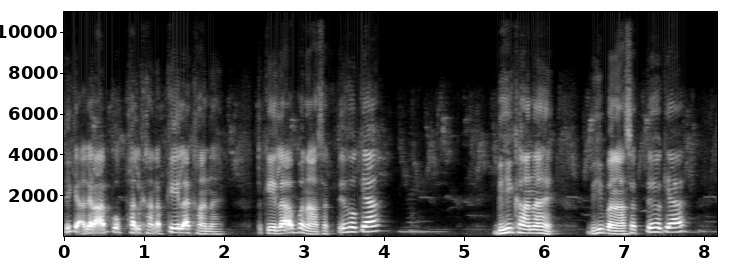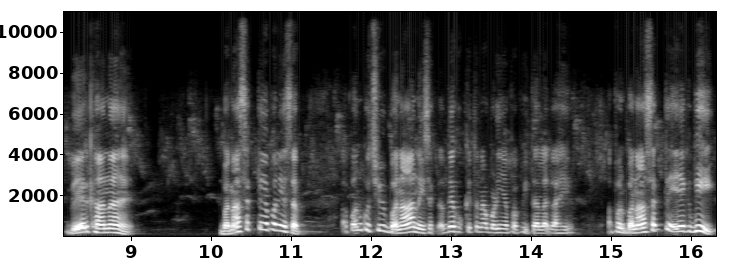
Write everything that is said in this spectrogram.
ठीक है अगर आपको फल खाना केला खाना है तो केला आप बना सकते हो क्या? भी खाना है। भी बना सकते हो क्या? बेर खाना है। बना सकते हैं अपन ये सब? अपन कुछ भी बना नहीं सकते। देखो कितना बढ़िया पपीता लगा है। अपन बना सकते हैं एक भी।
